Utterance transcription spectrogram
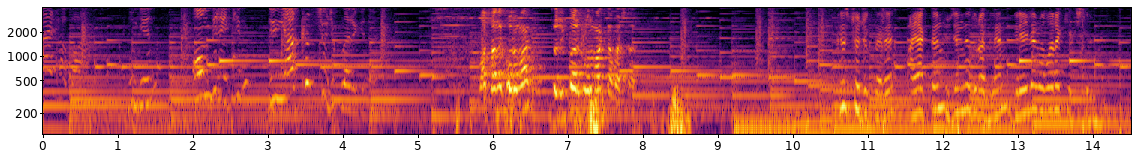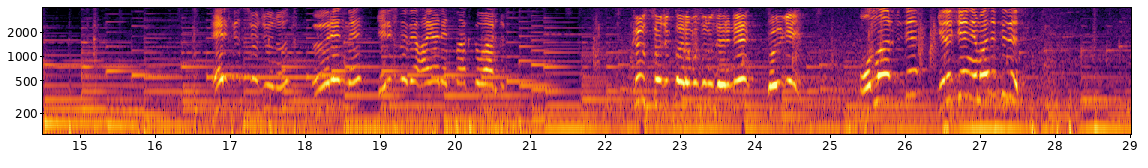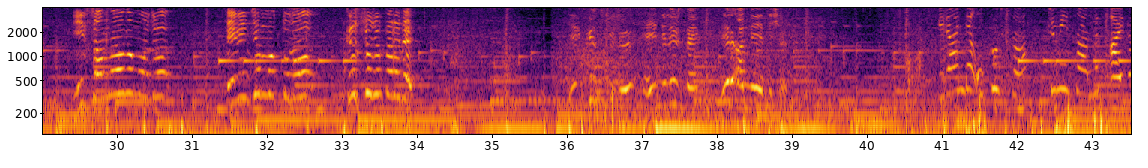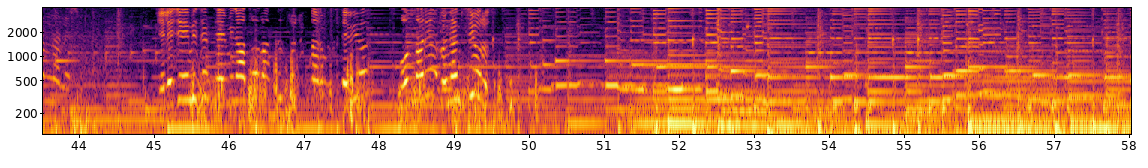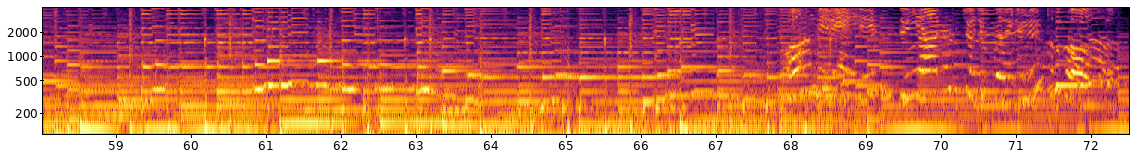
Merhaba. Bugün 11 Ekim Dünya Kız Çocukları Günü. Vatanı korumak, çocukları korumakla başlar. Kız çocukları ayaklarının üzerinde durabilen bireyler olarak yetiştirilir. Her kız çocuğunun öğrenme, gelişme ve hayal etme hakkı vardır. Kız çocuklarımızın üzerine gölgeyiz. Onlar bize geleceğin emanetidir. İnsanlığın umudu, sevincin mutluluğu kız çocuklarıdır. Bir kız çocuğu eğitilirse bir anne yetişir. Bir anne okursa tüm insanlık aydınlanır. Geleceğimizin teminatı olan kız çocuklarımızı seviyor, onları önemsiyoruz. Ekim Dünya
